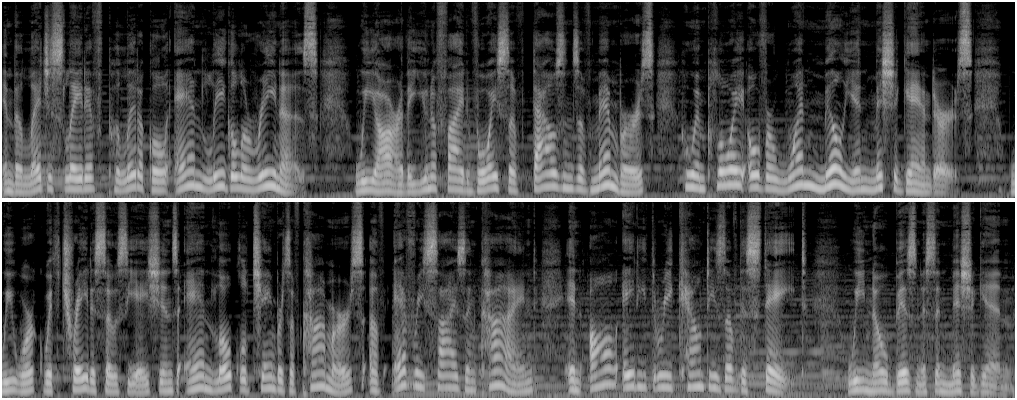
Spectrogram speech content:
in the legislative, political, and legal arenas. We are the unified voice of thousands of members who employ over 1 million Michiganders. We work with trade associations and local chambers of commerce of every size and kind in all 83 counties of the state. We know business in Michigan.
